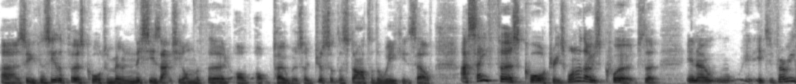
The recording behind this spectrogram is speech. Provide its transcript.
Uh, so you can see the first quarter moon. And this is actually on the 3rd of October. So just at the start of the week itself. I say first quarter, it's one of those quirks that, you know, it's very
